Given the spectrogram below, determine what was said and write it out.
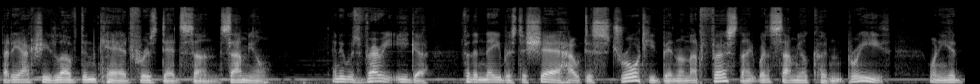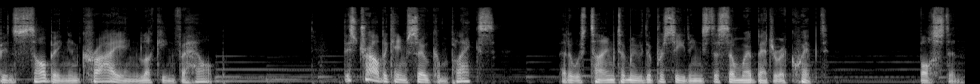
that he actually loved and cared for his dead son, Samuel. And he was very eager for the neighbours to share how distraught he'd been on that first night when Samuel couldn't breathe when he had been sobbing and crying looking for help. This trial became so complex that it was time to move the proceedings to somewhere better equipped Boston.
